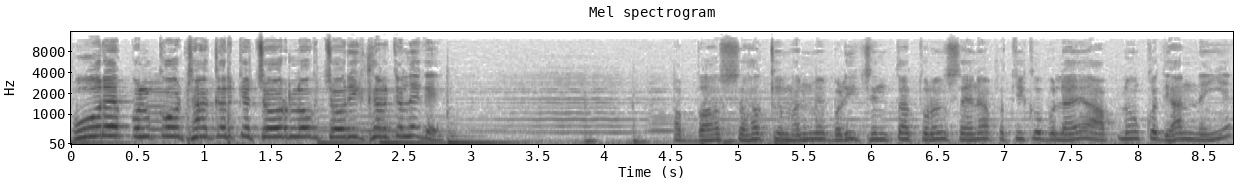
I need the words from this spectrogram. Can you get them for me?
पूरे पुल को उठा करके चोर लोग चोरी करके ले गए। अब बादशाह के मन में बड़ी चिंता, तुरंत सेनापति को बुलाया, आप लोगों को ध्यान नहीं है।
